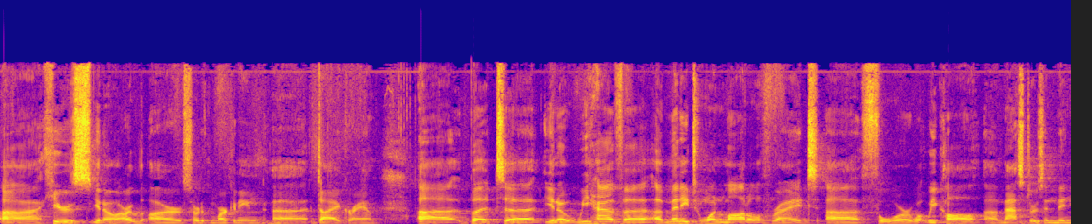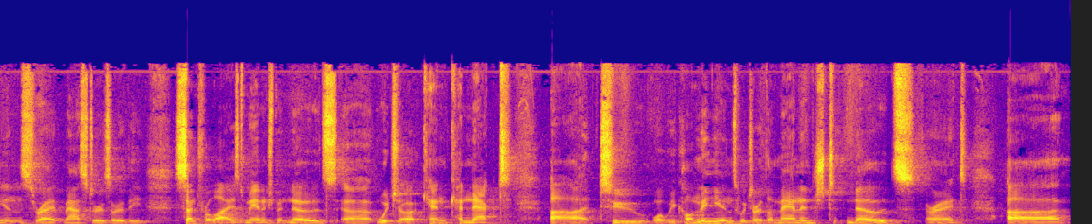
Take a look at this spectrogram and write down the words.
Uh, here's you know our, our sort of marketing uh, diagram. Uh, but uh, you know we have a, a many-to-one model, right, uh, for what we call uh, masters and minions, right? Masters are the centralized management nodes which can connect to what we call minions, which are the managed nodes, right? Uh,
